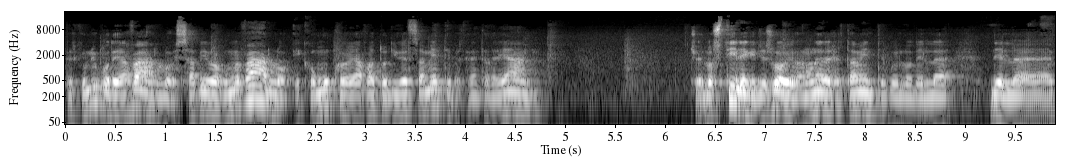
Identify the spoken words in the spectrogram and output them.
perché lui poteva farlo e sapeva come farlo e comunque aveva fatto diversamente per 33 anni. Cioè lo stile che Gesù aveva non era certamente quello del, del,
